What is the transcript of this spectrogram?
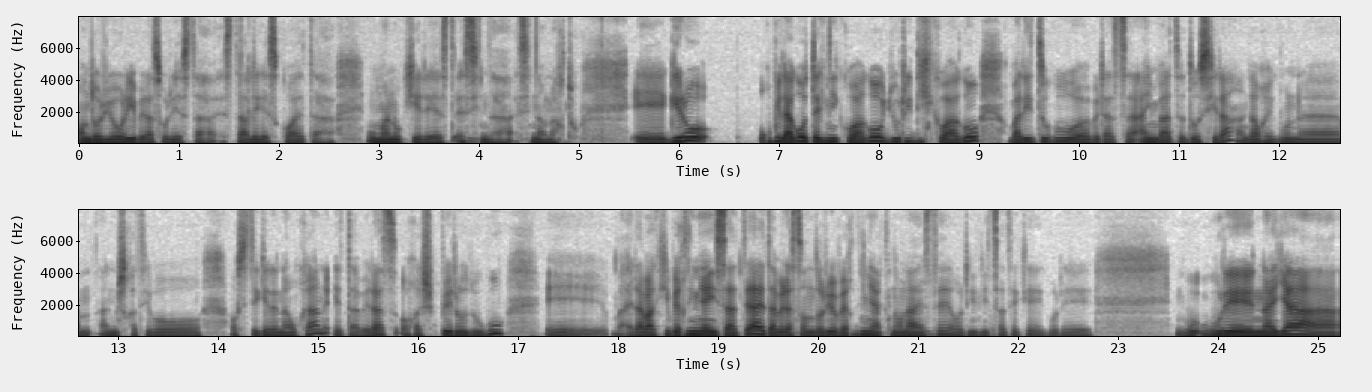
ondorio hori, beraz hori ez da, ez da legezkoa eta humanuki ere ez, ezin da, ezin da onartu e, gero urbilago teknikoago, juridikoago, baditugu e, beraz hainbat dosiera, gaur egun eh, administratibo hausitegaren aurrean, eta beraz hor espero dugu e, ba, erabaki berdina izatea, eta beraz ondorio berdinak nola ez, hori ditzateke gure gure naia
